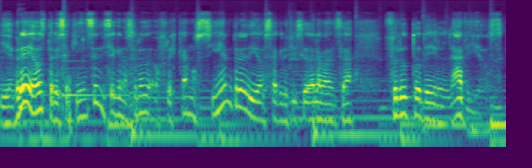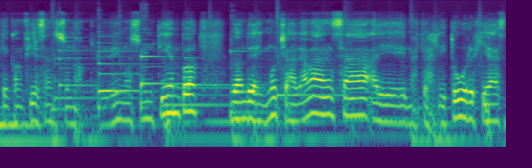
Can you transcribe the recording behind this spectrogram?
Y Hebreos 13:15 dice que nosotros ofrezcamos siempre a Dios sacrificio de alabanza, fruto de labios que confiesan su nombre. Vivimos un tiempo donde hay mucha alabanza, hay nuestras liturgias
